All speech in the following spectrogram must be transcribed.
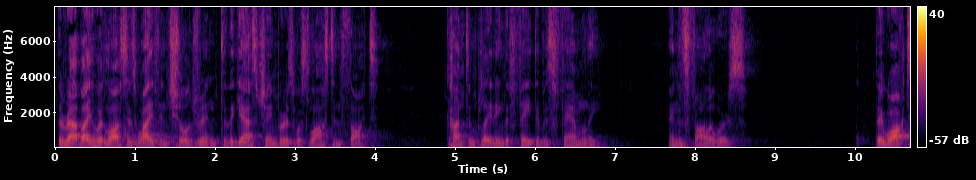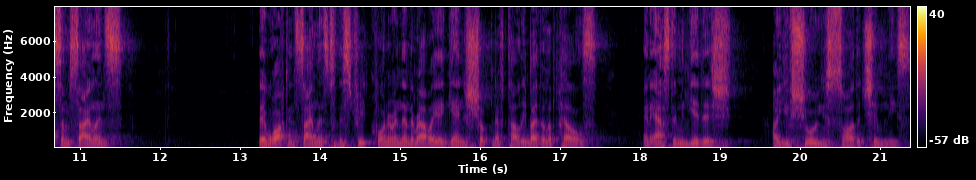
The rabbi who had lost his wife and children to the gas chambers was lost in thought, contemplating the fate of his family and his followers. They walked some silence they walked in silence to the street corner, and then the rabbi again shook Naphtali by the lapels and asked him in Yiddish, Are you sure you saw the chimneys?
